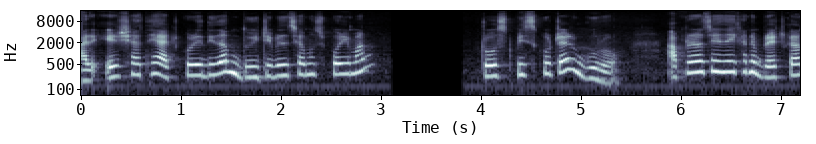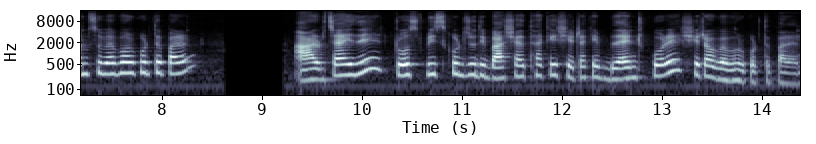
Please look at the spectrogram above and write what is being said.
আর এর সাথে অ্যাড করে দিলাম দুই টেবিল চামচ পরিমাণ টোস্ট বিস্কুটের গুঁড়ো। আপনারা চাইলে এখানে ব্রেড ক্রামসও ব্যবহার করতে পারেন। আর চাইলে টোস্ট বিস্কুট যদি বাসায় থাকে সেটাকে ব্লেন্ড করে সেটাও ব্যবহার করতে পারেন।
